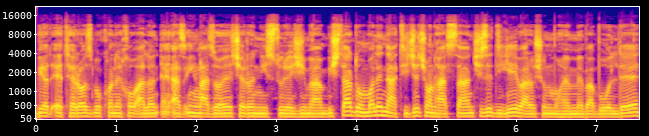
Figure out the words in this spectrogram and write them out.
بیاد اعتراض بکنه خب الان از این غذاهه چرا نیست تو رژیمم بیشتر دنبال نتیجه‌شون هستن چیز دیگه براشون مهمه و بله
